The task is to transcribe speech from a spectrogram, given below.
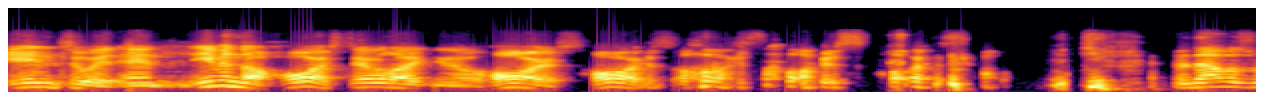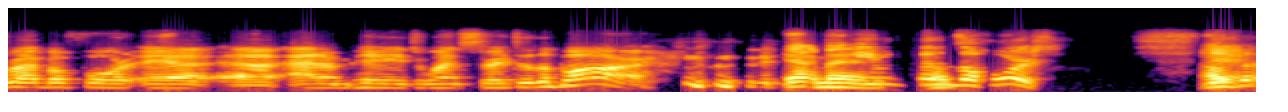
into it. And even the horse, they were like, you know, horse, horse, horse, horse, horse. and that was right before uh, uh, Adam Page went straight to the bar. yeah, man. Even I the horse. I was Yeah.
